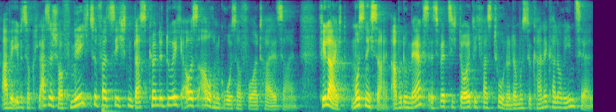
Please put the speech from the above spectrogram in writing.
Aber ebenso klassisch auf Milch zu verzichten, das könnte durchaus auch ein großer Vorteil sein. Vielleicht, muss nicht sein, aber du merkst, es wird sich deutlich was tun und da musst du keine Kalorien zählen.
